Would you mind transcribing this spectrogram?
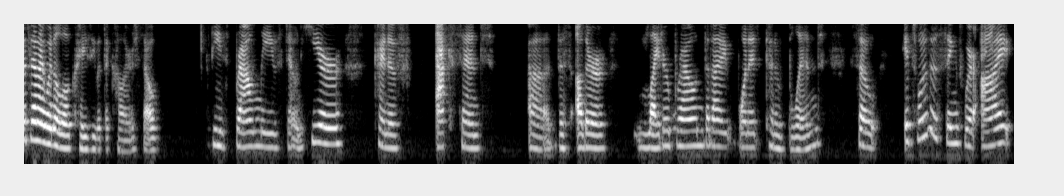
but then I went a little crazy with the colors. So these brown leaves down here kind of accent uh, this other lighter brown that I wanted kind of blend. So it's one of those things where I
